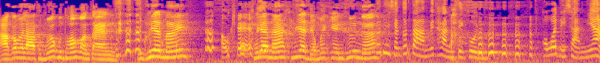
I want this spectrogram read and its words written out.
อ้าวก็เวลาสมมติว่าคุณท้องก่อนแต่ง คุณเครียดไหม โอเคเครียดนะเครียดเดี๋ยวไมเกรนขึ้นนะ ก็ดิฉันก็ตามไม่ทันสิคุณ เพราะว่าดิฉันเนี่ย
